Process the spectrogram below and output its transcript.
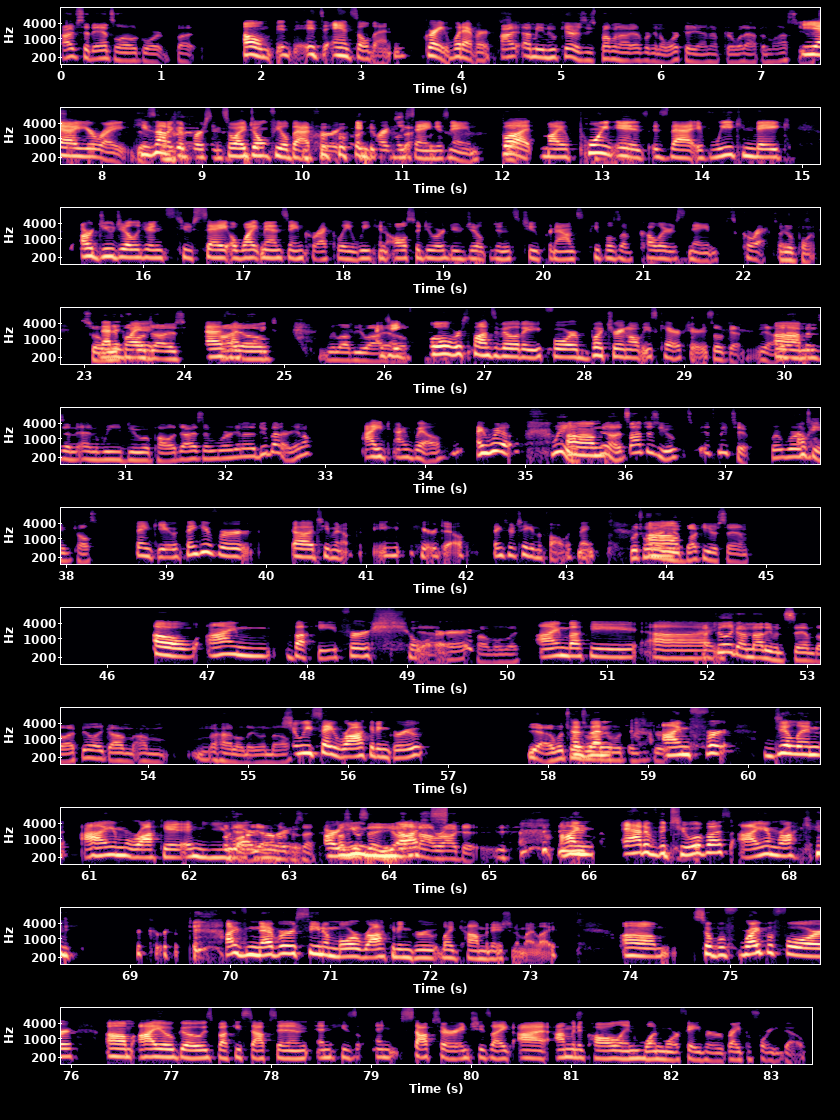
I've said Ansel Elgort, but Oh, it, it's Ansel then. Great, whatever. I, I mean, who cares? He's probably not ever going to work again after what happened last year. Yeah, so- you're right. Yeah. He's not a good person, so I don't feel bad for Right, incorrectly saying his name. But my point is, is that if we can make our due diligence to say a white man's name correctly, we can also do our due diligence to pronounce peoples of colors' names a correctly. good point. So That we is my- apologize. That is my IO. point. We love you, I take full responsibility for butchering all these characters. It's okay. Yeah, it Um, happens, and, and we do apologize, and we're gonna do better. You know, I I will. I will. we. Um, you know, it's not just you. It's it's me too. We're we're a Okay. team, Kels. Thank you. Thank you for uh teaming up with me here, Dale. Thanks for taking the fall with me. Which one are you, Um, Bucky or Sam? Oh, I'm Bucky for Yeah, sure. probably. I'm Bucky. Uh I feel like I'm not even Sam though. I feel like I'm I'm. I don't even know. should we say Rocket and Groot? Yeah, which one's Rocket? then Which one's Groot? I'm for Dylan, I'm Rocket and you okay, are yeah, Groot. hundred percent. Are I was you gonna say you- I'm not? Rocket. I'm out of the two of us, I am Rocket and Groot. I've never seen a more Rocket and Groot like combination in my life. Um, so bef- right before um Ayo goes, Bucky stops in and, and he's and stops her and she's like, I, I'm gonna call in one more favor right before you go.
